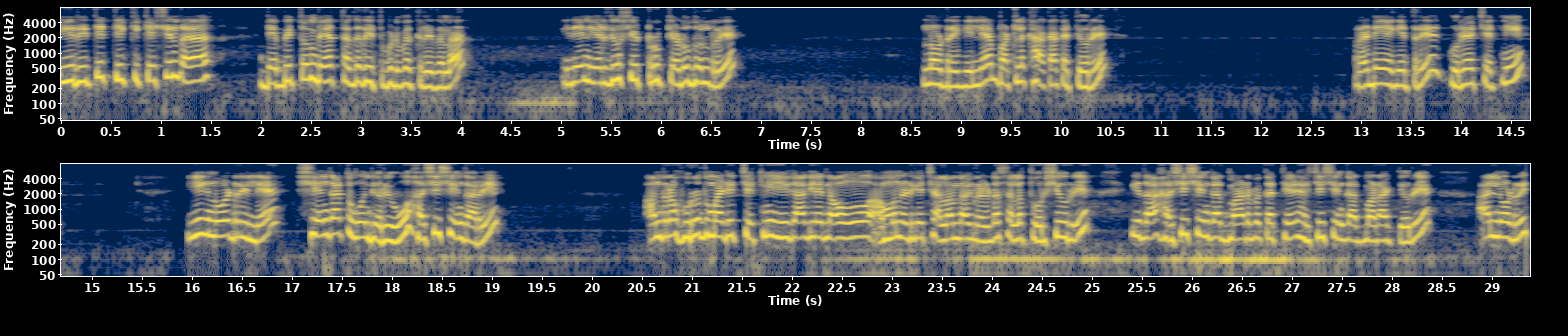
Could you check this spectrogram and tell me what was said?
ಈ ರೀತಿ ತಿಕ್ಕಿ ಕೆಸಿಂದ ಡೆಬ್ಬಿ ತುಂಬಿ ತೆಗೆದು ಇಟ್ಬಿಡ್ಬೇಕ್ರಿ ಇದನ್ನು. ಇದೇನು ಎರಡು ದಿವ್ಸ ಇಟ್ಟರು ಕೆಡೋದಿಲ್ಲ ರೀ ನೋಡ್ರಿ ಈಗ ಇಲ್ಲೇ ಬಟ್ಲಕ್ಕೆ ಹಾಕಾಕತ್ತೀವಿ ರೀ ರೆಡಿ ರೀ ಗುರಿಯ ಚಟ್ನಿ. ಈಗ ನೋಡ್ರಿ ಇಲ್ಲೇ ಶೇಂಗಾ ತೊಗೊಂಡಿವ್ರಿ ಇವು, ಹಸಿ ಶೇಂಗಾ ರೀ. ಅಂದ್ರೆ ಹುರಿದು ಮಾಡಿದ ಚಟ್ನಿ ಈಗಾಗಲೇ ನಾವು ಅಮ್ಮನ ಅಡುಗೆ ಚಲನ್ದಾಗ ರಗಡಸೆಲ್ಲ ಎಲ್ಲ ತೋರ್ಸಿವ್ರಿ. ಇದು ಹಸಿ ಶೇಂಗಾದ ಮಾಡ್ಬೇಕಂತೇಳಿ ಹಸಿ ಶೇಂಗಾದ ರೀ ಅಲ್ಲಿ ನೋಡ್ರಿ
